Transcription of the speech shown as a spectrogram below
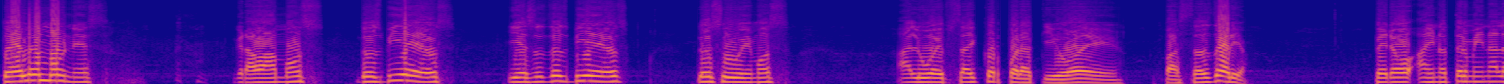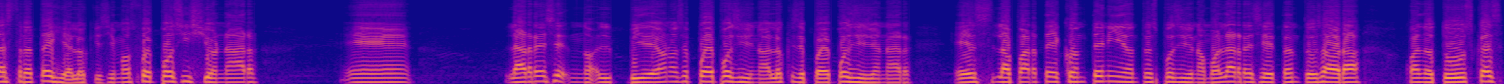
todos los lunes grabamos dos videos Y esos dos videos los subimos al website corporativo de Pastas Doria. Pero ahí no termina la estrategia. Lo que hicimos fue posicionar eh, la receta. el video no se puede posicionar, lo que se puede posicionar es la parte de contenido. Entonces posicionamos la receta. Entonces ahora cuando tú buscas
